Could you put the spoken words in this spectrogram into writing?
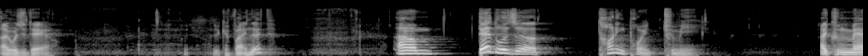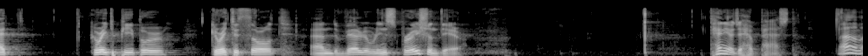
I was there. You can find it. Um, that was a turning point to me. I could meet great people, great thought, and valuable inspiration there. Ten years have passed. Um,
